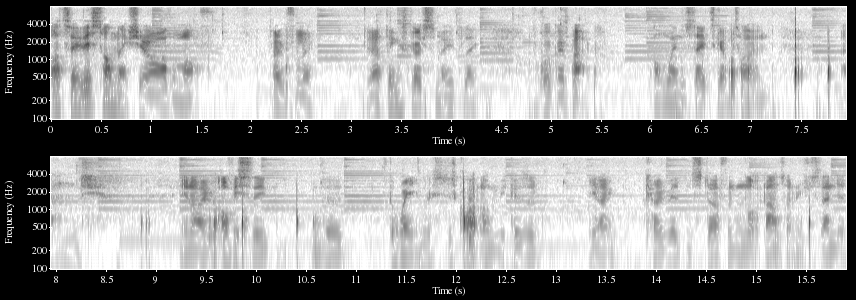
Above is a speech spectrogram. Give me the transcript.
I'd say this time next year I'll have them off. Hopefully. You know, things go smoothly. I've got to go back on Wednesday to get them tightened. And, you know, obviously the the waiting list is quite long because of, you know, COVID and stuff and lockdowns only just ended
